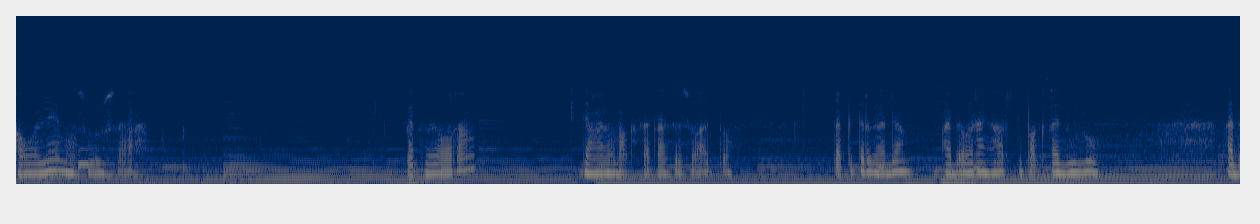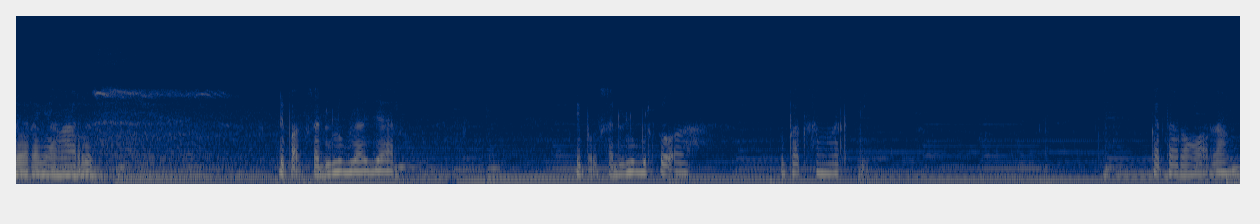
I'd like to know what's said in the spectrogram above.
Awalnya emang susah. Kata orang jangan memaksakan sesuatu. Tapi terkadang ada orang yang harus dipaksa dulu. Ada orang yang harus dipaksa dulu belajar dipaksa dulu berdoa. Dipaksa ngerti. Kata orang-orang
